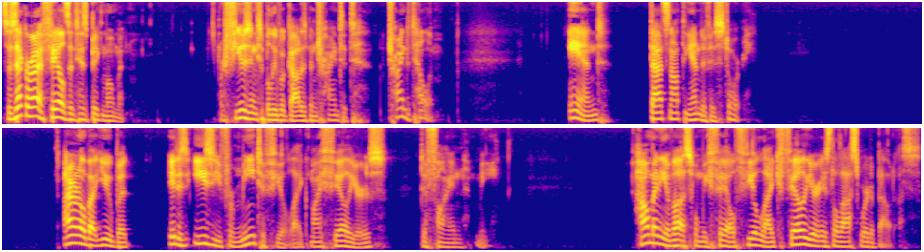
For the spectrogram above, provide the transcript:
So Zechariah fails in his big moment, refusing to believe what God has been trying to, t- trying to tell him. And that's not the end of his story. I don't know about you, but it is easy for me to feel like my failures define me. How many of us, when we fail, feel like failure is the last word about us?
